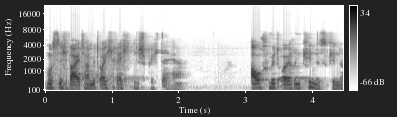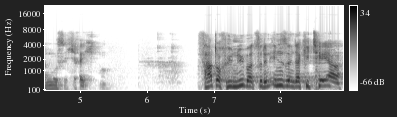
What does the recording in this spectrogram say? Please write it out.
muss ich weiter mit euch rechten, spricht der Herr. Auch mit euren Kindeskindern muss ich rechten. Fahrt doch hinüber zu den Inseln der Kitäer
